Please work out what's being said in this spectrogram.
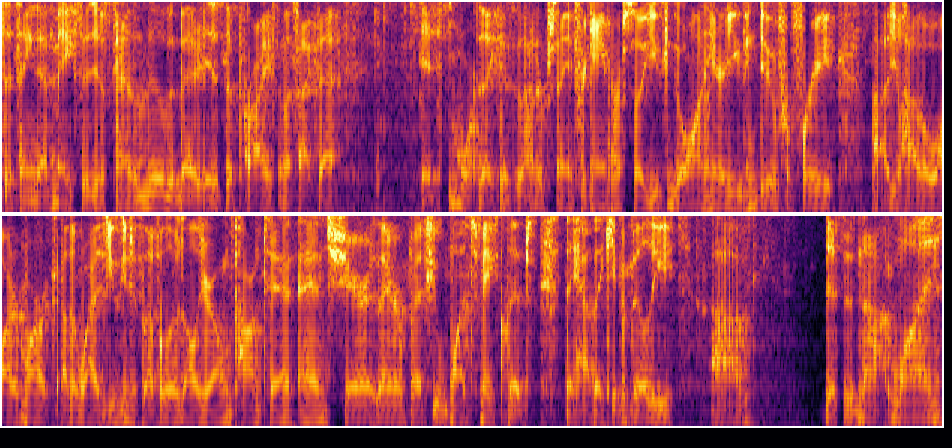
The thing that makes it just kind of a little bit better is the price and the fact that it's more like this is 100% for gamers. So you can go on here you can do it for free. Uh, you'll have a watermark. Otherwise you can just upload all your own content and share it there. But if you want to make clips they have that capability. Um, this is not one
